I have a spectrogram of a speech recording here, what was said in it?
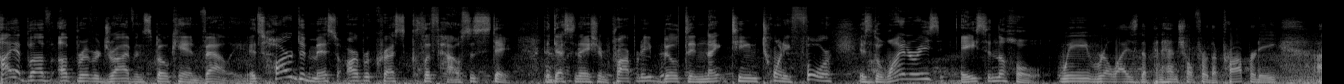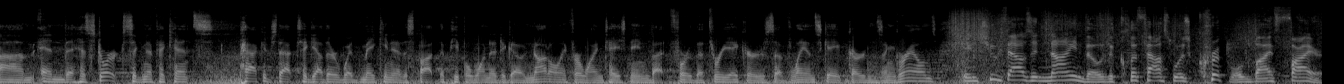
High above Upriver Drive in Spokane Valley, it's hard to miss Arbor Crest Cliff House Estate. The destination property, built in 1924, is the winery's ace in the hole. We realized the potential for the property um, and the historic significance, packaged that together with making it a spot that people wanted to go, not only for wine tasting, but for the three acres of landscape, gardens, and grounds. In 2009, though, the Cliff House was crippled by fire,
